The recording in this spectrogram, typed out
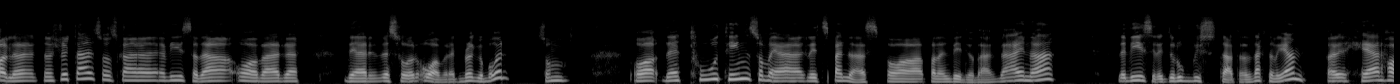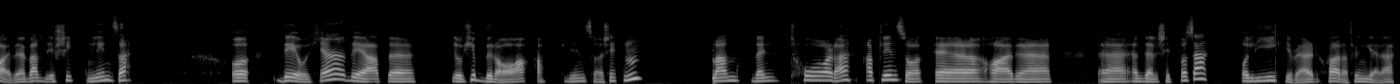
aller til slutt her så skal jeg vise deg over der det står over et bløggebord, Som, og det er to ting som er litt spennende på, på den videoen der. Det ene det viser litt robusthet til teknologien. For her har vi en veldig skitten linse. Og det er jo ikke det at eh, det er jo ikke bra at linsa er skitten. Men den tåler at linsa eh, har eh, en del skitt på seg, og likevel klarer å fungere.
